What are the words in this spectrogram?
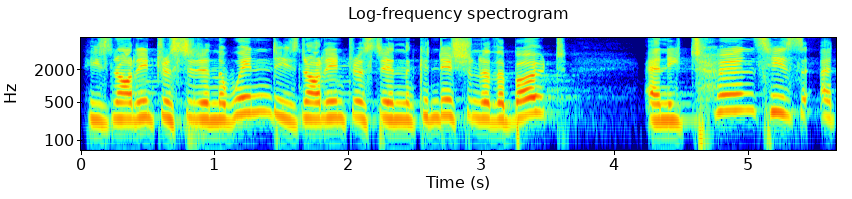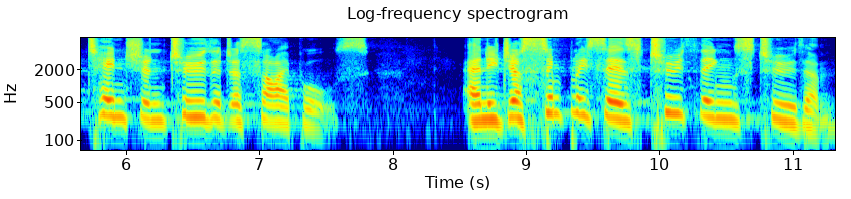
he's not interested in the wind, he's not interested in the condition of the boat, and he turns his attention to the disciples and he just simply says two things to them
